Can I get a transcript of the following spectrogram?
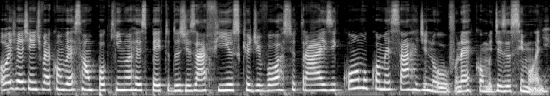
hoje a gente vai conversar um pouquinho a respeito dos desafios que o divórcio traz e como começar de novo, né? Como diz a Simone.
